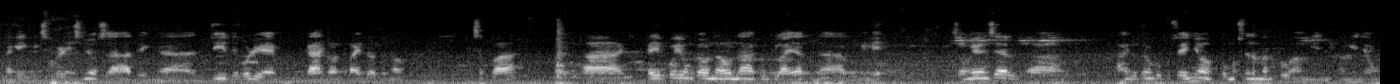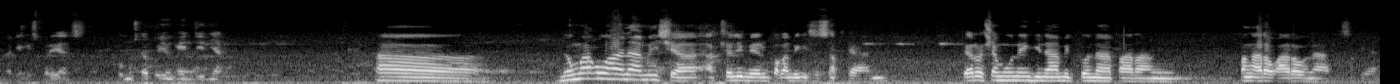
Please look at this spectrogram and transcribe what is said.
naging experience nyo sa ating ah, GWM Canon Pilot. Ano? Isa pa, ah, kayo po yung kauna-una kong client na bumili. So ngayon, sir, ah, ang tatanong ko po sa inyo, kumusta naman po ang, ang inyong naging experience? Kumusta po yung engine niya? Ah, nung makuha namin siya, actually meron pa kaming isasakyan. Pero siya muna yung ginamit ko na parang pang-araw-araw na sasakyan.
